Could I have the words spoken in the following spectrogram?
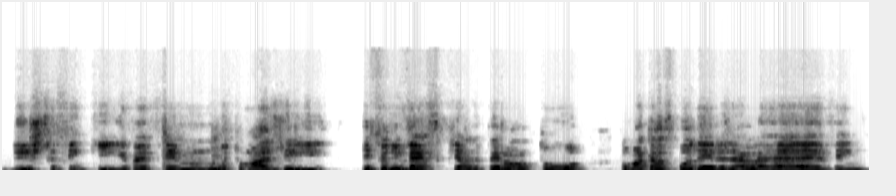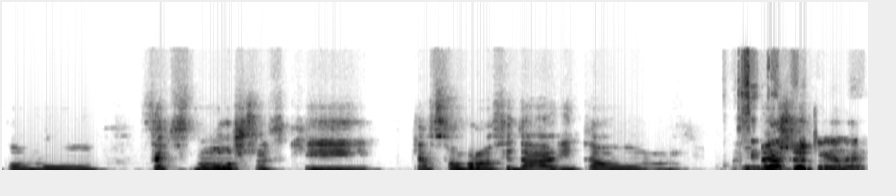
de Stephen King vai ver muito mais de It, esse universo criado pelo autor, como até os poderes da Eleven, como certos monstros que, que assombram a cidade. Então, cidade pequena, né?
